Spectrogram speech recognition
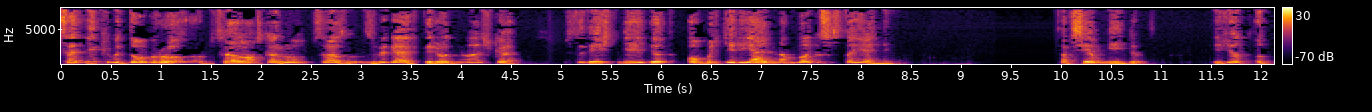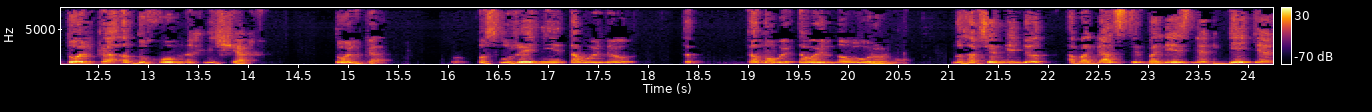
Садик Витовро, сразу вам скажу, сразу забегая вперед немножечко, что речь не идет о материальном благосостоянии. Совсем не идет. Идет только о духовных вещах. Только о служении того или, того, того или иного уровня. Но совсем не идет о богатстве, болезнях, детях,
